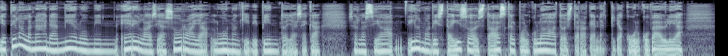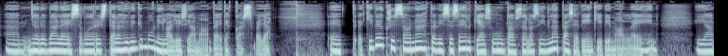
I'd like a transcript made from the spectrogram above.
Ja tilalla nähdään mieluummin erilaisia sora- ja luonnonkivipintoja sekä sellaisia ilmavista isoista askelpolkulaatoista rakennettuja kulkuväyliä, joiden väleissä voi risteillä hyvinkin monilajisia maanpeitekasveja. Et kiveyksissä on nähtävissä selkeä suuntaus sellaisiin läpäiseviin kivimalleihin. Ja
